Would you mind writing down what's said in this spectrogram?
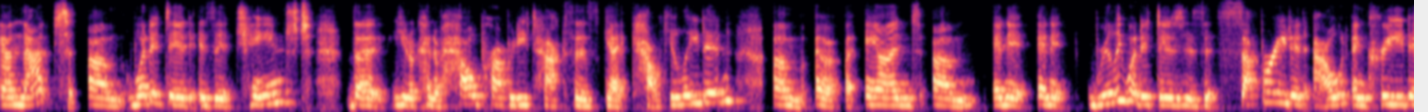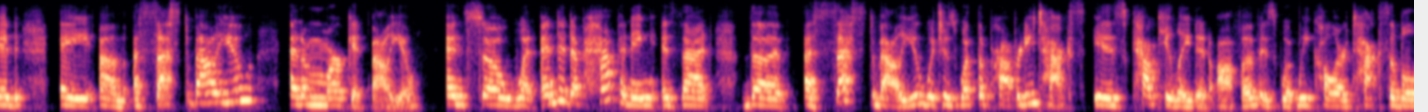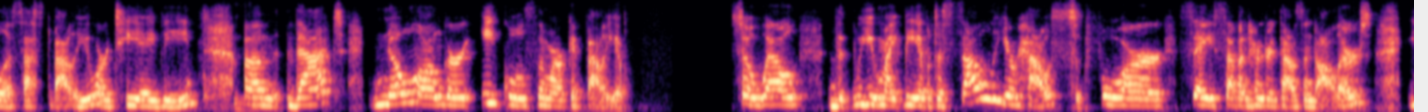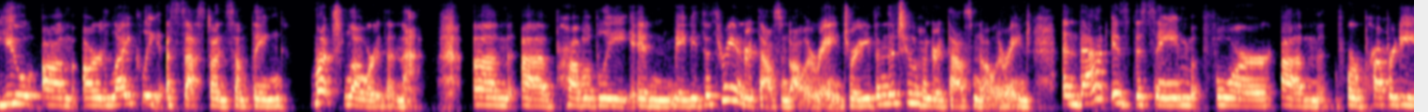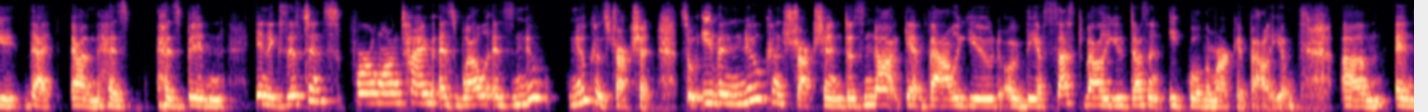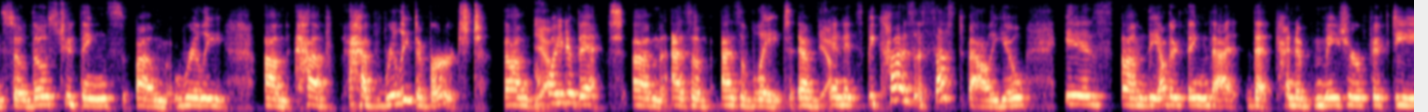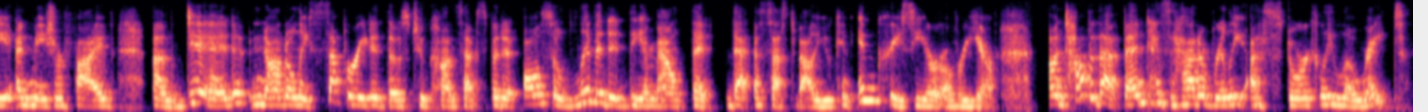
and that um, what it did is it changed the you know kind of how property taxes get calculated, um, uh, and um, and it and it really what it did is it separated out and created a um, assessed value and a market value. And so, what ended up happening is that the assessed value, which is what the property tax is calculated off of, is what we call our taxable assessed value or TAV, mm-hmm. um, that no longer equals the market value. So, well, the, you might be able to sell your house for, say, $700,000. You um, are likely assessed on something much lower than that um, uh, probably in maybe the $300,000 range or even the $200,000 range. And that is the same for, um, for property that um, has has been in existence for a long time as well as new new construction. So even new construction does not get valued, or the assessed value doesn't equal the market value. Um, and so those two things um, really um, have have really diverged um, yeah. quite a bit um, as of as of late, um, yeah. and it's because assessed value is um, the other thing that that kind of Measure 50 and Measure 5 um, did. Not only separated those two concepts, but it also limited the amount that that assessed value can increase year over year. On top of that, Bend has had a really historically low rate.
